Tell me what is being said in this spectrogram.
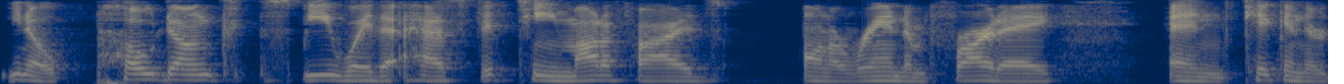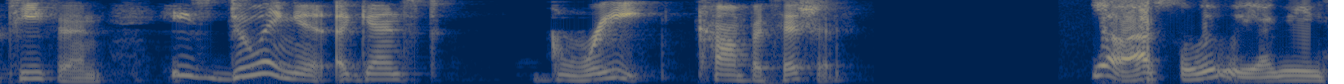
you know, Podunk Speedway that has 15 modifieds on a random Friday and kicking their teeth in. He's doing it against great competition. Yeah, absolutely. I mean,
